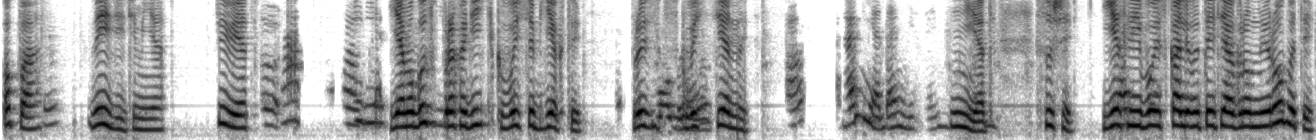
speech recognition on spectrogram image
Опа. Что? Найдите меня. Привет. А, Привет. Я могу Мгм. проходить сквозь объекты. Прос- Во, Сквозь во. стены. Мне, дай мне, дай мне. Нет. Слушай, если его искали вот эти огромные роботы,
